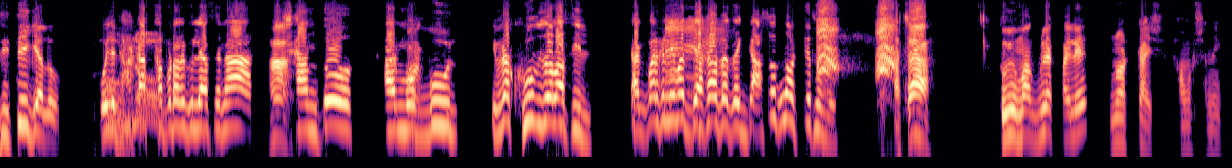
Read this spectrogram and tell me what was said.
জিতেই গেল। ওই যে ঢাকার সাপোর্টার গুলি আছে না হ্যাঁ। শান্ত আর মকবুল এগুলা খুব জল আছিল একবার খালি আমার দেখা পেয়েছে গাছত নটকে তুমি। আচ্ছা তুই মাকগুলো পাইলে নটকাইস সমস্যা নেই।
